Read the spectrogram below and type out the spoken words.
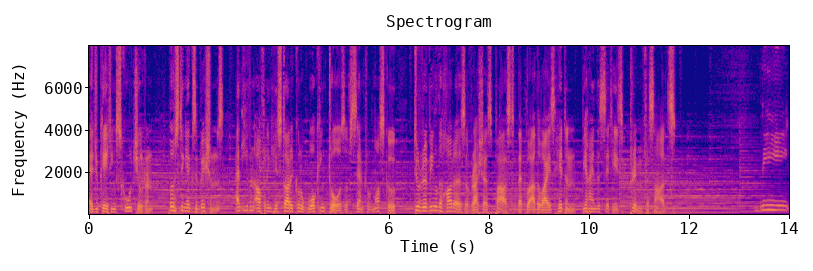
educating school children, hosting exhibitions, and even offering historical walking tours of central Moscow to reveal the horrors of Russia's past that were otherwise hidden behind the city's prim facades. The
